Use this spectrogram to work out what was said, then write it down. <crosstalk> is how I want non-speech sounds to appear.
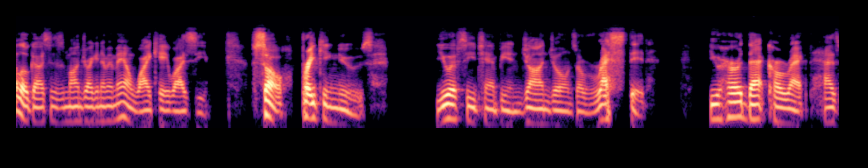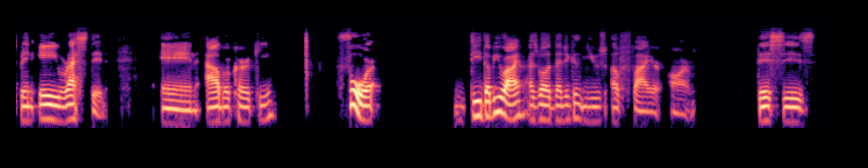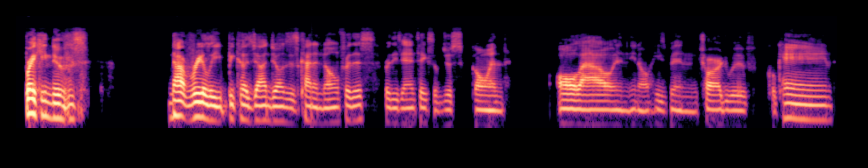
Hello, guys. This is Mondragon MMA on YKYZ. So, breaking news UFC champion Jon Jones arrested. You heard that correct. Has been arrested in Albuquerque for DWI as well as negligent use of firearm. This is breaking <laughs> news. Not really, because Jon Jones is kind of known for this, for these antics of just going all out, and you know he's been charged with cocaine,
